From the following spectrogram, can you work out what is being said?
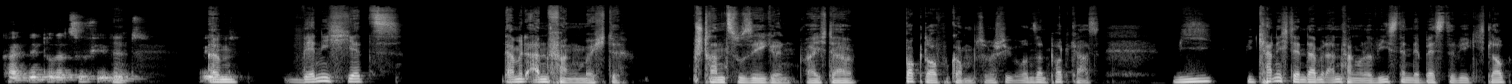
kein Wind oder zu viel Wind. Ja. Ähm, wenn ich jetzt damit anfangen möchte, Strand zu segeln, weil ich da Bock drauf bekommen, zum Beispiel über unseren Podcast. Wie, wie kann ich denn damit anfangen oder wie ist denn der beste Weg? Ich glaube,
